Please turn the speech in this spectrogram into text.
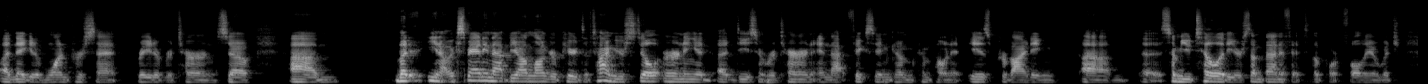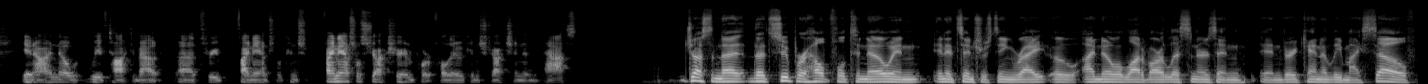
a negative 1 rate of return. So um, but you know expanding that beyond longer periods of time you're still earning a, a decent return and that fixed income component is providing um, uh, some utility or some benefit to the portfolio which you know i know we've talked about uh, through financial con- financial structure and portfolio construction in the past Justin, that that's super helpful to know, and and it's interesting, right? Oh, I know a lot of our listeners, and and very candidly myself,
